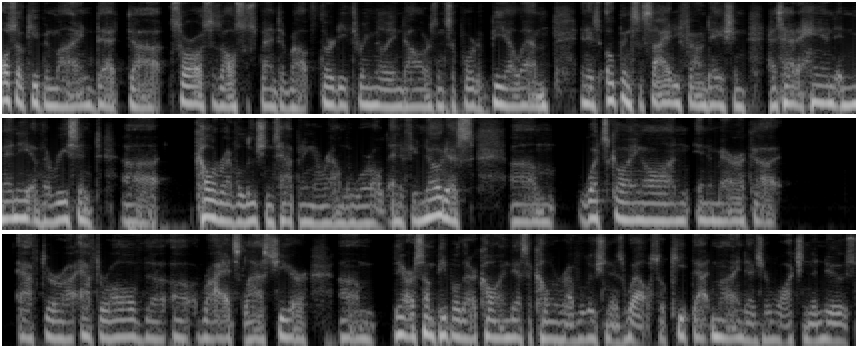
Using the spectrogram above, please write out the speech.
also keep in mind that uh, Soros has also spent about $33 million in support of BLM, and his Open Society Foundation has had a hand in many of the recent uh, color revolutions happening around the world. And if you notice um, what's going on in America after uh, after all of the uh, riots last year, um, there are some people that are calling this a color revolution as well. So keep that in mind as you're watching the news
